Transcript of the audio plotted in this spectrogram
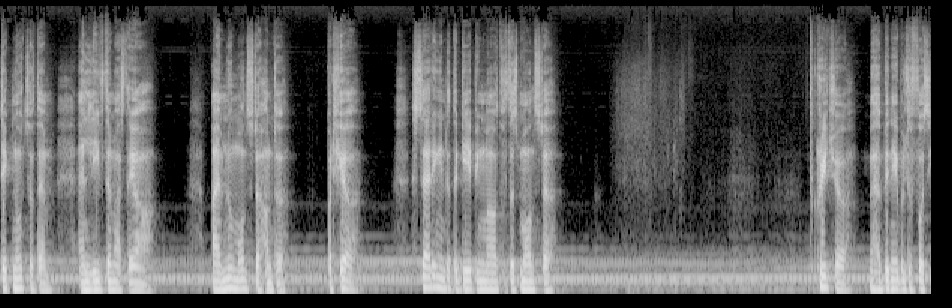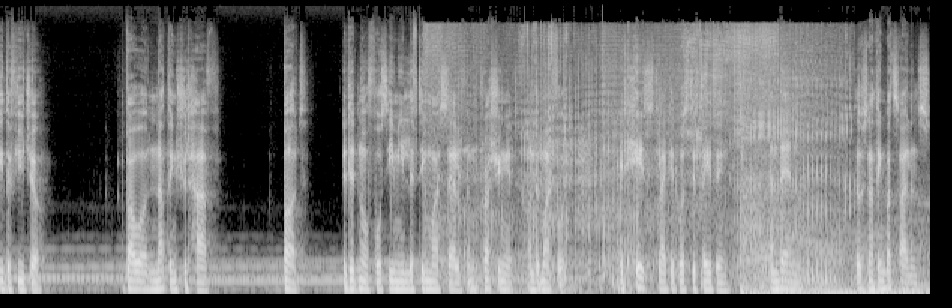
take notes of them, and leave them as they are. I am no monster hunter, but here, staring into the gaping mouth of this monster, the creature may have been able to foresee the future, a power nothing should have, but it did not foresee me lifting myself and crushing it under my foot. It hissed like it was deflating, and then there was nothing but silence.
